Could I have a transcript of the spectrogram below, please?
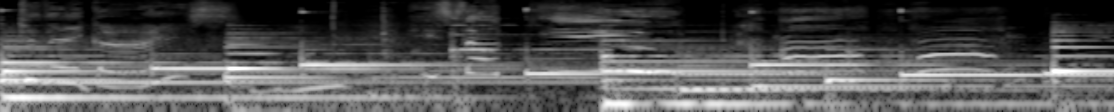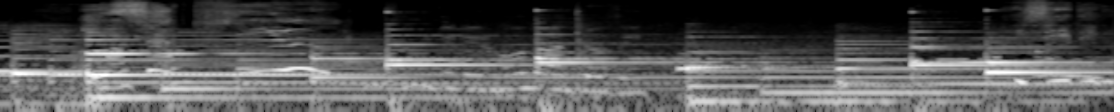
today, guys. He's so cute. Oh. He's so cute. Hold on, Josie. He's eating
